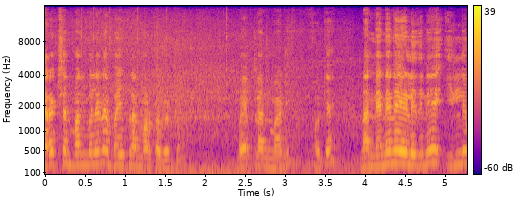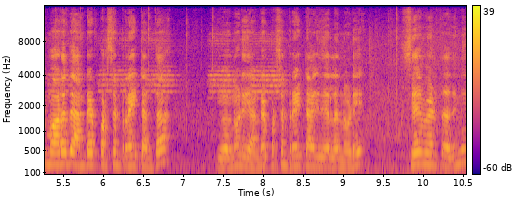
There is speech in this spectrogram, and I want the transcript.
ಕರೆಕ್ಷನ್ ಬಂದಮೇಲೆನೇ ಬೈ ಪ್ಲಾನ್ ಮಾಡ್ಕೋಬೇಕು. ಬೈ ಪ್ಲಾನ್ ಮಾಡಿ ಓಕೆ ನಾನು ನೆನ್ನೆನೇ ಹೇಳಿದ್ದೀನಿ ಇಲ್ಲಿ ಮಾಡೋದೇ ಹಂಡ್ರೆಡ್ ಪರ್ಸೆಂಟ್ ರೈಟ್ ಅಂತ. ಇವಾಗ ನೋಡಿ ಹಂಡ್ರೆಡ್ ಪರ್ಸೆಂಟ್ ರೈಟ್ ಆಗಿದೆಯಲ್ಲ ನೋಡಿ. ಸೇಮ್ ಹೇಳ್ತಾ ಇದ್ದೀನಿ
